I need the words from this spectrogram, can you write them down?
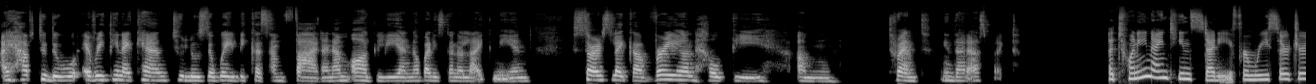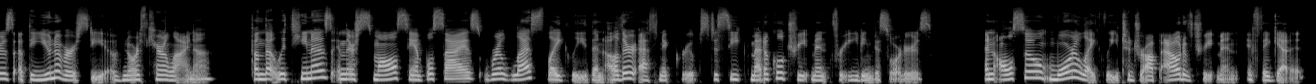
I have to do everything I can to lose the weight because I'm fat and I'm ugly and nobody's going to like me. And starts like a very unhealthy um, trend in that aspect. A 2019 study from researchers at the University of North Carolina found that Latinas in their small sample size were less likely than other ethnic groups to seek medical treatment for eating disorders, and also more likely to drop out of treatment if they get it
